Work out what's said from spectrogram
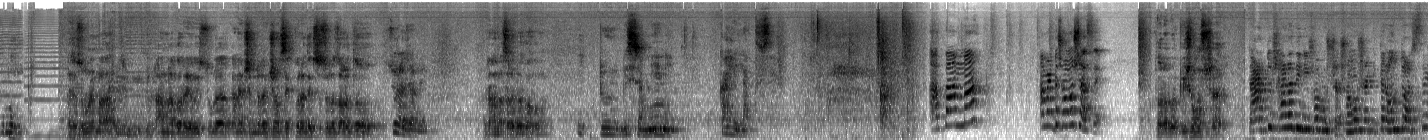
তুমি আচ্ছা ওই যে রান্নাঘরে ওই চুলার কানেকশন টানেকশন চেক করে দেখছ চুলা জলে তো? চলে জলে রান্না ছাড়াবে কখন? একটু বিশ্রাম নিয়ে নি কাহিল লাগতেছে। আব্বা আম্মা আমার একটা সমস্যা আছে। তোর আবার কি সমস্যা? তার তো সারাদিনই সমস্যা। সমস্যার কি তার অন্ত আছে?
